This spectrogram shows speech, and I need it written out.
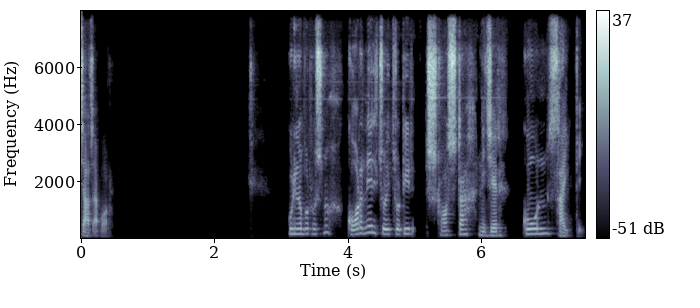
যাযাবর। কুড়ি নম্বর প্রশ্ন কর্নেল চরিত্রটির স্রষ্টা নিজের কোন সাহিত্যিক?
